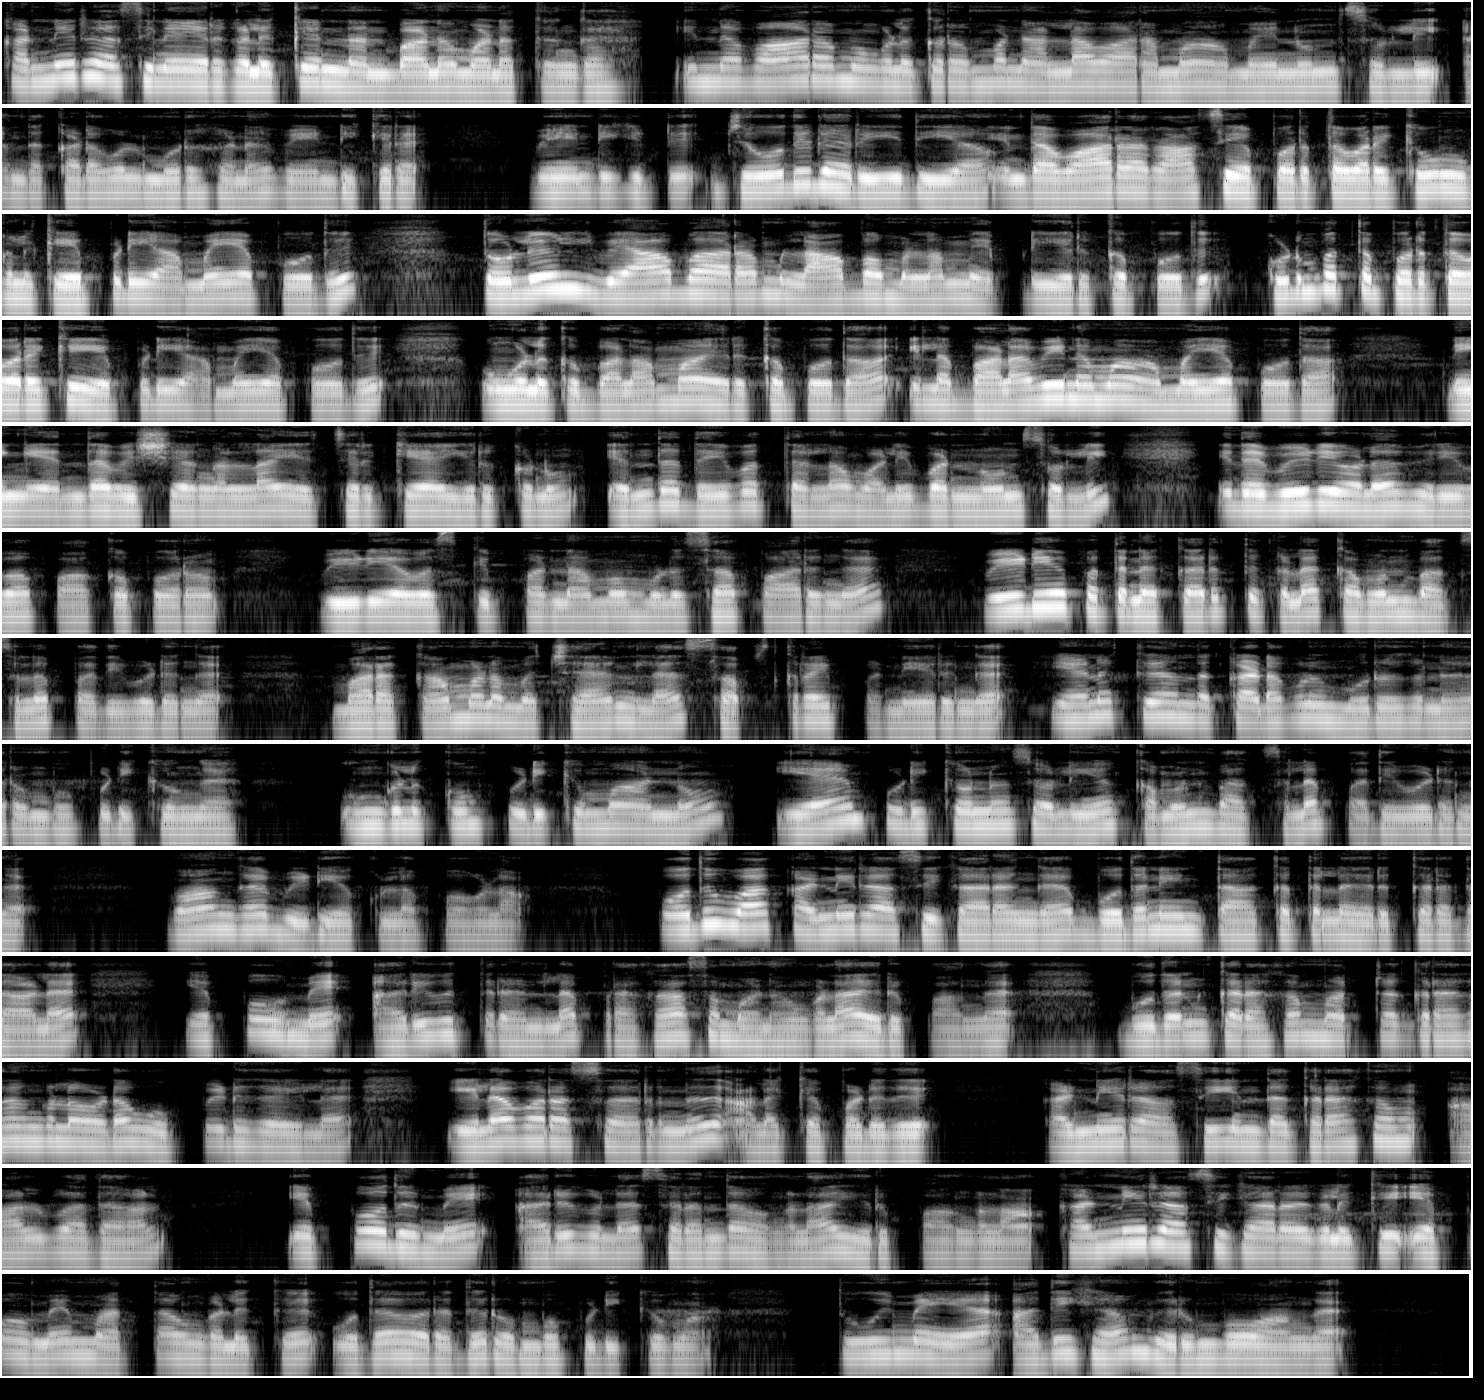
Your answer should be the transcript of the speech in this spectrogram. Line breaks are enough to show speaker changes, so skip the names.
கன்னிராசி நேயர்களுக்கு என் அன்பான வணக்கங்க. இந்த வாரம் உங்களுக்கு ரொம்ப நல்ல வாரமாக அமையணும்னு சொல்லி அந்த கடவுள் முருகனை வேண்டிக்கிறேன். வேண்டிக்கிட்டு ஜோதிட ரீதியாக இந்த வார ராசியை பொறுத்த வரைக்கும் உங்களுக்கு எப்படி அமைய போகுது? தொழில் வியாபாரம் லாபமெல்லாம் எப்படி இருக்க போகுது? குடும்பத்தை பொறுத்த வரைக்கும் எப்படி அமைய போகுது? உங்களுக்கு பலமாக இருக்க போதா? இல்லை பலவீனமாக அமைய போதா? நீங்கள் எந்த விஷயங்கள்லாம் எச்சரிக்கையாக இருக்கணும்? எந்த தெய்வத்தெல்லாம் வழிபடணும்னு சொல்லி இந்த வீடியோவில் விரிவாக பார்க்க போகிறோம் வீடியோவை ஸ்கிப் பண்ணாமல் முழுசாக பாருங்கள் வீடியோ பற்றின கருத்துக்களை கமெண்ட் பாக்ஸில் பதிவிடுங்க. மறக்காமல் நம்ம சேனலை சப்ஸ்கிரைப் பண்ணிடுங்க எனக்கு அந்த கடவுள் முருகனை ரொம்ப பிடிக்குங்க. உங்களுக்கும் பிடிக்குமான்னு ஏன் பிடிக்கும்னு சொல்லியும் கமெண்ட் பாக்ஸில் பதிவிடுங்க. வாங்க வீடியோக்குள்ளே போகலாம். பொதுவாக கன்னிராசிக்காரங்க புதனின் தாக்கத்தில் இருக்கிறதால எப்போவுமே அறிவுத்திறனில் பிரகாசமானவங்களாக இருப்பாங்க. புதன் கிரகம் மற்ற கிரகங்களோட ஒப்பிடுகையில் இளவரசர்னு அழைக்கப்படுது. கன்னிராசி இந்த கிரகம் ஆள்வதால் எப்போதுமே அறிவில் சிறந்தவங்களாக இருப்பாங்களாம். கன்னிராசிக்காரர்களுக்கு எப்போவுமே மற்றவங்களுக்கு உதவுறது ரொம்ப பிடிக்குமா தூய்மையை அதிகம் விரும்புவாங்க.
